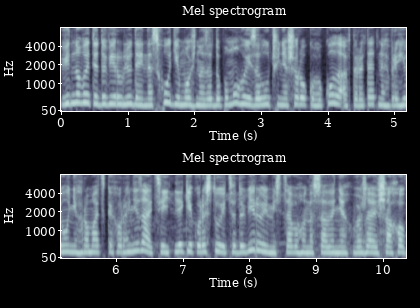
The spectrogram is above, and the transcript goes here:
Відновити довіру людей на сході можна за допомогою залучення широкого кола авторитетних в регіоні громадських організацій, які користуються довірою місцевого населення, вважає Шахов.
